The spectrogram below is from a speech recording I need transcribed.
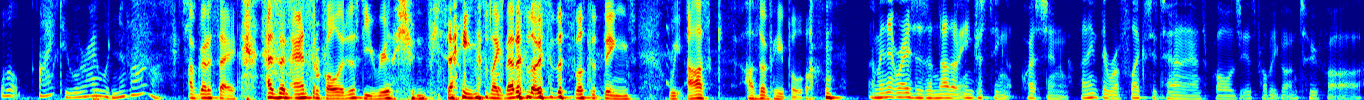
Well, I do, or I wouldn't have asked. I've got to say, as an anthropologist, you really shouldn't be saying that. Like that, those are the sorts of things we ask other people. I mean, that raises another interesting question. I think the reflexive turn in anthropology has probably gone too far.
